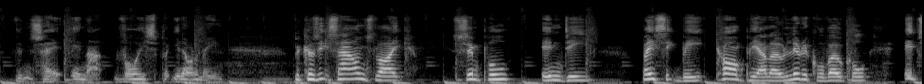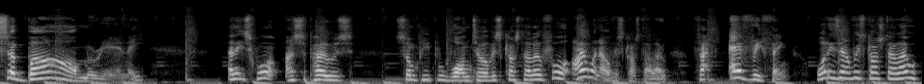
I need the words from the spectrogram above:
I didn't say it in that voice, but you know what I mean. Because it sounds like simple, indie, basic beat, calm piano, lyrical vocal. It's a balm, really. And it's what I suppose some people want Elvis Costello for. I want Elvis Costello for everything. What is Elvis Costello?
